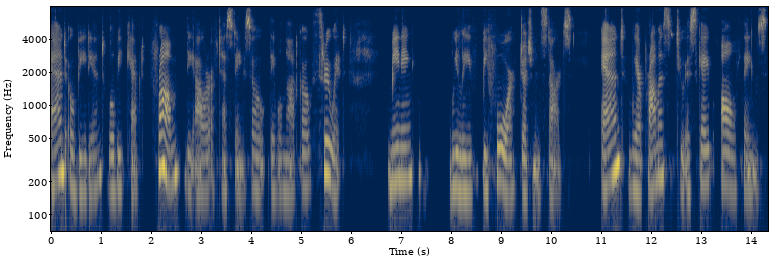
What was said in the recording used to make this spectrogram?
and obedient will be kept from the hour of testing, so they will not go through it meaning we leave before judgment starts. And we are promised to escape all things.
